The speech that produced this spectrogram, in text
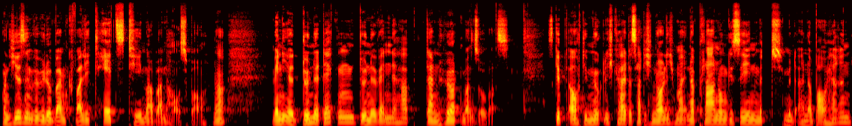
Und hier sind wir wieder beim Qualitätsthema beim Hausbau. Ne? Wenn ihr dünne Decken, dünne Wände habt, dann hört man sowas. Es gibt auch die Möglichkeit, das hatte ich neulich mal in der Planung gesehen mit, mit einer Bauherrin,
